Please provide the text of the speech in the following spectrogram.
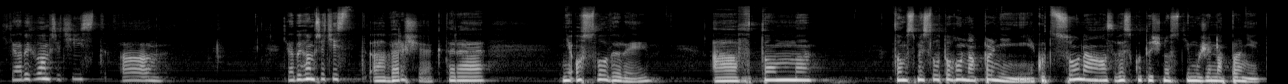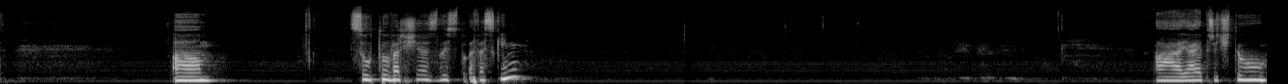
Chtěla bych vám přečíst, uh, chtěla bych vám přečíst uh, verše, které mě oslovily a v tom tom smyslu toho naplnění, jako co nás ve skutečnosti může naplnit. A jsou to verše z listu efeským. A já je přečtu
